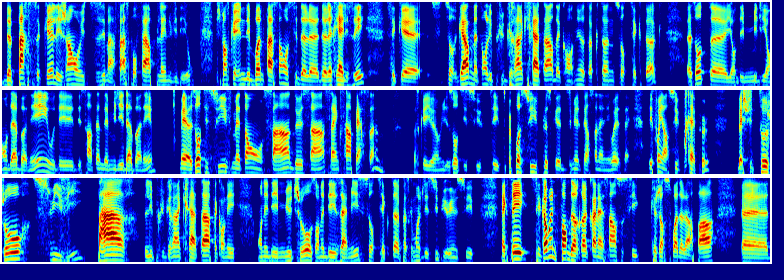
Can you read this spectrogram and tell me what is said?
de, parce que les gens ont utilisé ma face pour faire plein de vidéos. je pense qu'une des bonnes façons aussi de le, réaliser, c'est que si tu regardes, mettons, les plus grands créateurs de contenu autochtone sur TikTok, eux autres, euh, ils ont des millions d'abonnés ou des, centaines de milliers d'abonnés. Mais eux autres, ils suivent, mettons, 100, 200, 500 personnes parce que les autres, ils suivent. Tu ne peux pas suivre plus que 10 000 personnes anyway, mais des fois, ils en suivent très peu. Mais je suis toujours suivi par les plus grands créateurs. Fait qu'on est, on est des mutuals, on est des amis sur TikTok parce que moi je les suis puis eux me suivent. Que c'est comme une forme de reconnaissance aussi que je reçois de leur part. Euh,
